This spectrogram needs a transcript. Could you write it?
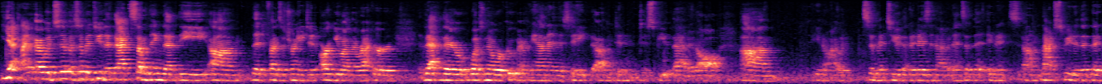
Yeah, I, I would submit to you that that's something that the, um, the defense attorney did argue on the record, that there was no recoupment plan and the state, um, didn't dispute that at all. Um, you know, I would submit to you that it is in evidence and that, and it um, not disputed, that the,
